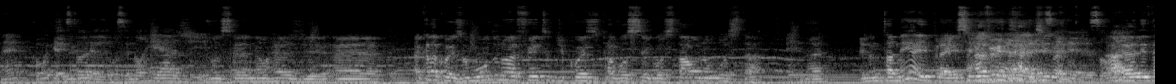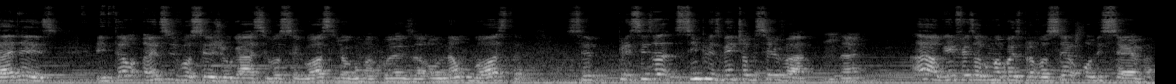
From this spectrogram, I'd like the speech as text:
né? Como que é a história? Você não reagir. Você não reagir. É aquela coisa, o mundo não é feito de coisas pra você gostar ou não gostar, Isso. né? Ele não tá nem aí pra isso, na verdade. É, né? isso A realidade é isso. Então, antes de você julgar se você gosta de alguma coisa ou não gosta, você precisa simplesmente observar, Uhum. né? Ah, alguém fez alguma coisa pra você, observa.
